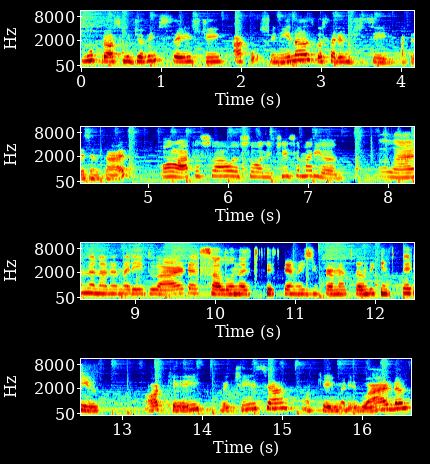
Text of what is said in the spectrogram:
no próximo dia 26 de agosto. Meninas, gostariam de se apresentar? Olá, pessoal, eu sou a Letícia Mariano. Olá, meu nome é Maria Eduarda, sou aluna de Sistemas de Informação do quinto período. Ok, Letícia. Ok, Maria Eduarda.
